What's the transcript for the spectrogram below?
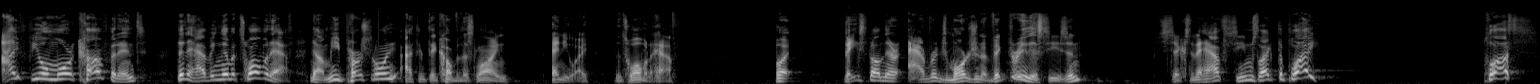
I feel more confident than having them at 12 and a half. Now, me personally, I think they cover this line anyway, the 12 and a half. But based on their average margin of victory this season, six and a half seems like the play. Plus,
